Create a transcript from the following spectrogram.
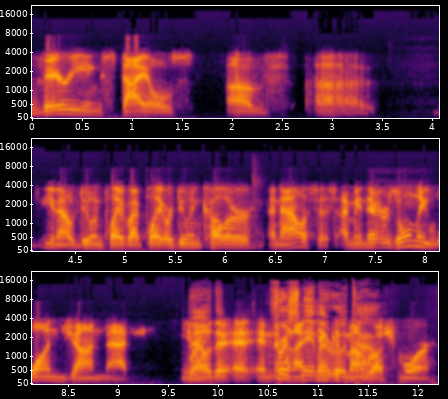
varying styles of uh, you know doing play by play or doing color analysis. I mean, there is only one John Madden. You right. know, there, and First when I think I of Mount down. Rushmore,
